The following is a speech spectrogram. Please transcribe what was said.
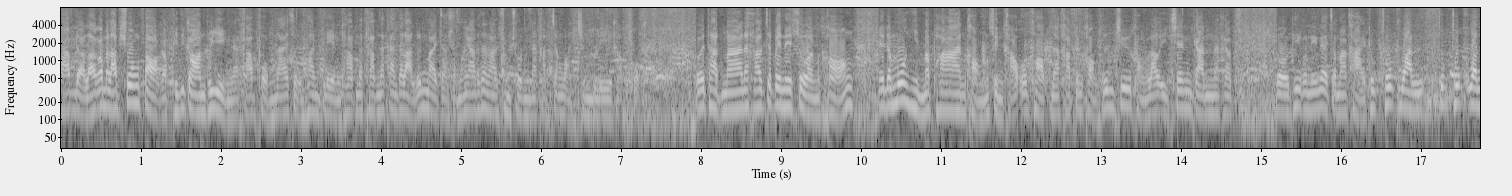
ครับเดี๋ยวเราก็มารับช่วงต่อกับพิธีกรผู้หญิงนะครับ ผมนายสมพันธ์เปลี่ยนทัพนะครับนักการตลาดรุ่นใหม่จากสำนักงานพัฒนาชุมชนนะครับ จังหวัดชลบุรีครับผมโดยถัดมานะครับจะเป็นในส่วนของเม็ดมะม่วงหิมพานต์ของสินค้าโอท็อปนะครับเป็นของขึ้นชื่อของเราอีกเช่นกันนะครับ โดยพี่คนนี้เนี่ยจะมาขายทุกๆวันทุกๆวัน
